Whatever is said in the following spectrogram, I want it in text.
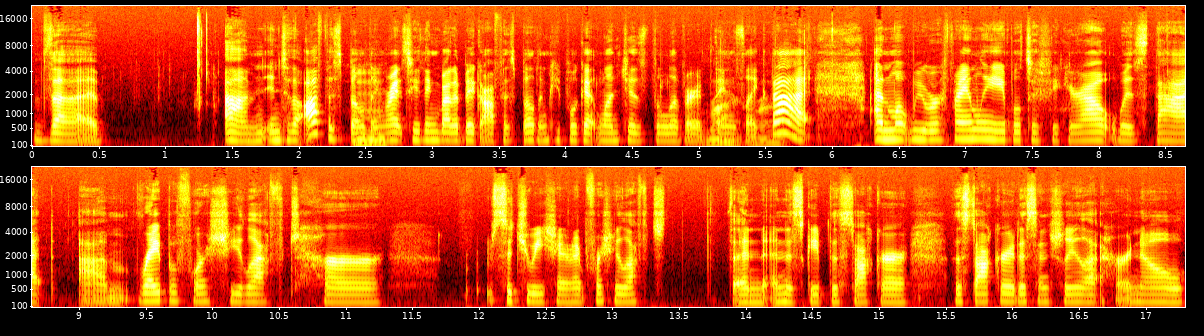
the um, into the office building, mm-hmm. right? So you think about a big office building, people get lunches delivered, right, things like right. that. And what we were finally able to figure out was that um, right before she left her situation, right before she left and, and escaped the stalker, the stalker had essentially let her know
